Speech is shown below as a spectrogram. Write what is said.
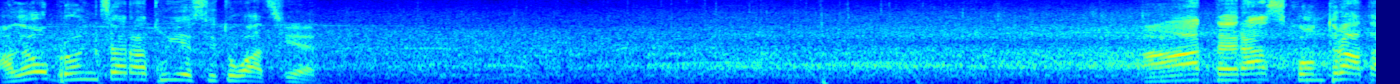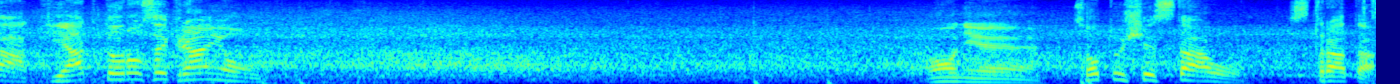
ale obrońca ratuje sytuację. A teraz kontratak. Jak to rozegrają? O nie, co tu się stało? Strata.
